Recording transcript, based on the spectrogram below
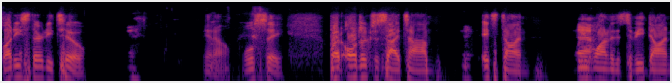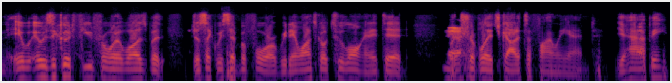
Buddy's 32 you know, we'll see. But all jokes aside, Tom, it's done. Yeah. We wanted this to be done. It, it was a good feud for what it was, but just like we said before, we didn't want it to go too long, and it did. But yeah. Triple H got it to finally end. You happy?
